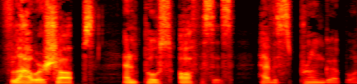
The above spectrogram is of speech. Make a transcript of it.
flower shops, and post offices have sprung up on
